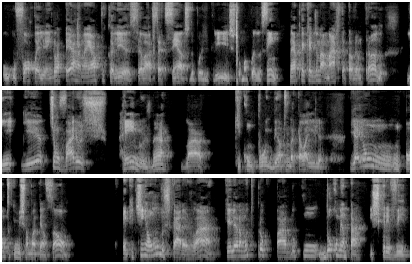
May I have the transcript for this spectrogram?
o, o, foco ali é a Inglaterra na época ali, sei lá, 700 depois de Cristo, uma coisa assim, na época que a Dinamarca estava entrando e, e tinham vários reinos, né, lá que compõem dentro daquela ilha. E aí um, um ponto que me chamou a atenção é que tinha um dos caras lá que ele era muito preocupado com documentar, escrever,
